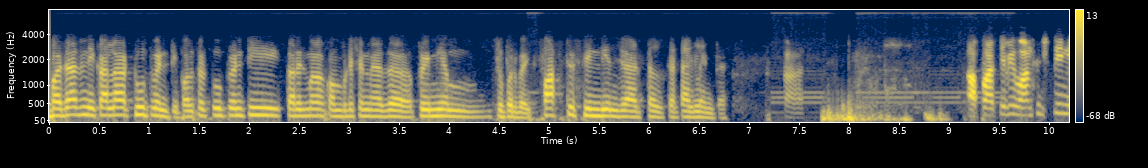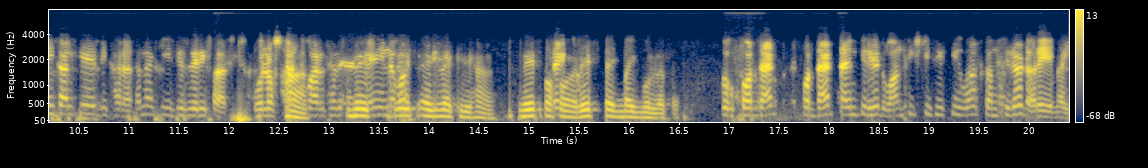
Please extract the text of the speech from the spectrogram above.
बजाज निकाला 220 पल्सर 220 करिश्मा का कंपटीशन में as a premium super bike fastest Indian जो था उसका टैगलाइन था अपाचे भी 160 निकाल के दिखा रहा था ना कि इट इज़ वेरी फास्ट वो लोग स्टार्ट कर रहे थे एग्जैक्टली हाँ. Race for race tech bike बोल रहा था. So for that for that time period 160 CC was considered अरे भाई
